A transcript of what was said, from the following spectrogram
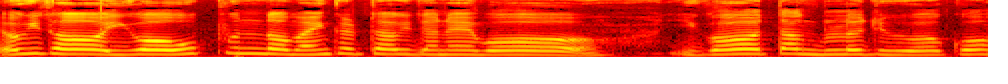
여기서 이거 오픈 더 마인크래프트 하기 전에 뭐 이거 딱 눌러 주고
